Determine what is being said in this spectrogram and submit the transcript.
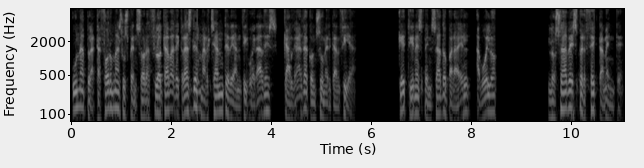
Una plataforma suspensora flotaba detrás del marchante de antigüedades, cargada con su mercancía. ¿Qué tienes pensado para él, abuelo? Lo sabes perfectamente.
